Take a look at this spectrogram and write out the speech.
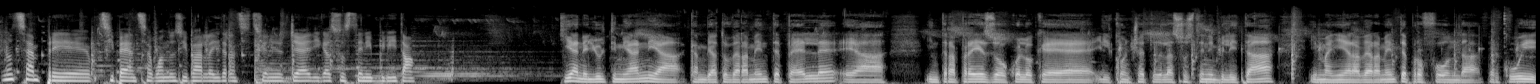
non sempre si pensa quando si parla di transizione energetica, sostenibilità. Kia negli ultimi anni ha cambiato veramente pelle e ha intrapreso quello che è il concetto della sostenibilità in maniera veramente profonda, per cui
